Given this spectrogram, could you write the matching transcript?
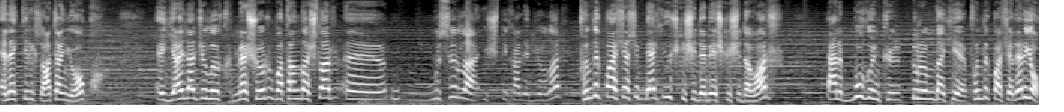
Elektrik zaten yok. E, yaylacılık meşhur. Vatandaşlar e, Mısır'la iştikal ediyorlar. Fındık bahçesi belki 3 kişi de 5 kişi de var. Yani bugünkü durumdaki fındık bahçeleri yok.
